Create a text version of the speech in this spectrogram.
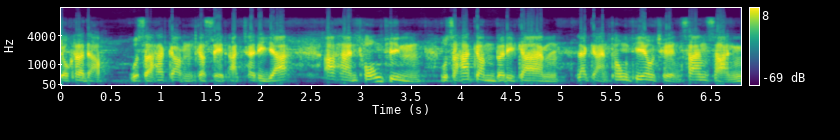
ยกระดับอุตสาหกรรมเกษตรอัจฉริยะ อาหารท้องถิ่น อุตสาหกรรมบริการ และการท่องเที่ยวเชิงสร้างสรรค์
